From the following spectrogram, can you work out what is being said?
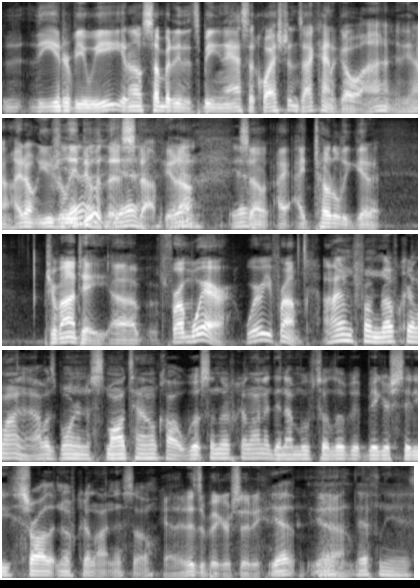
the interviewee, you know, somebody that's being asked the questions, I kind of go, uh, you know, I don't usually yeah, do this yeah, stuff, you yeah, know. So I, I totally get it. Travante, uh, from where? Where are you from? I'm from North Carolina. I was born in a small town called Wilson, North Carolina. Then I moved to a little bit bigger city, Charlotte, North Carolina. So yeah, that is a bigger city. Yep, yeah, yeah. definitely is.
